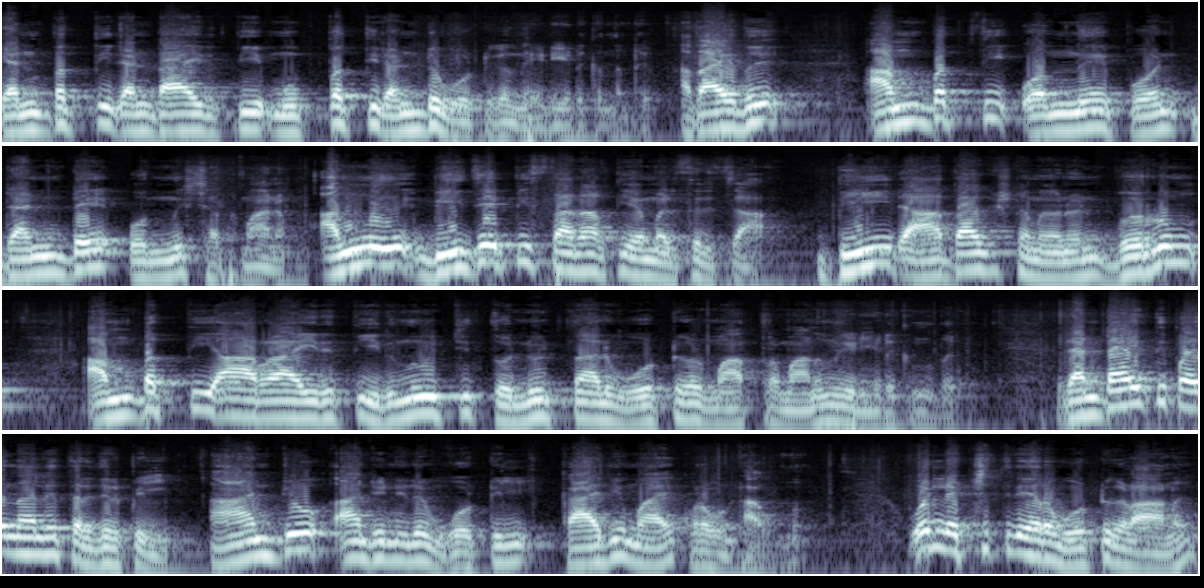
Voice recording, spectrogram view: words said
എൺപത്തി രണ്ടായിരത്തി മുപ്പത്തി രണ്ട് വോട്ടുകൾ നേടിയെടുക്കുന്നുണ്ട്. അതായത് അമ്പത്തി ഒന്ന് പോയിന്റ് രണ്ട് ഒന്ന് ശതമാനം. അന്ന് ബി ജെ പി സ്ഥാനാർത്ഥിയെ മത്സരിച്ച ബി രാധാകൃഷ്ണ മേനോൻ വെറും അമ്പത്തി ആറായിരത്തി ഇരുന്നൂറ്റി തൊണ്ണൂറ്റിനാല് വോട്ടുകൾ മാത്രമാണ് നേടിയെടുക്കുന്നത്. രണ്ടായിരത്തി പതിനാലിലെ തെരഞ്ഞെടുപ്പിൽ ആൻഡ്രോ ആന്റണിയുടെ വോട്ടിൽ കാര്യമായ കുറവുണ്ടാകുന്നു. ഒരു ലക്ഷത്തിലേറെ വോട്ടുകളാണ്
